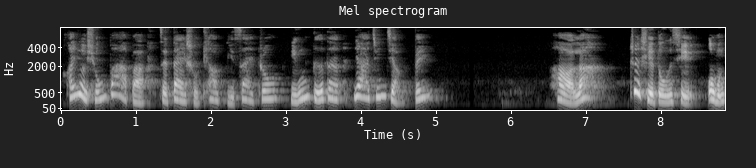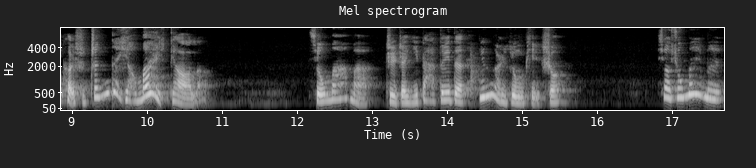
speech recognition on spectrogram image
还有熊爸爸在袋鼠跳比赛中赢得的亚军奖杯。好了。这些东西我们可是真的要卖掉了。熊妈妈指着一大堆的婴儿用品说：“小熊妹妹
